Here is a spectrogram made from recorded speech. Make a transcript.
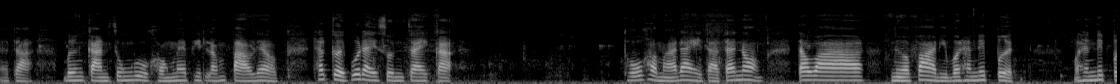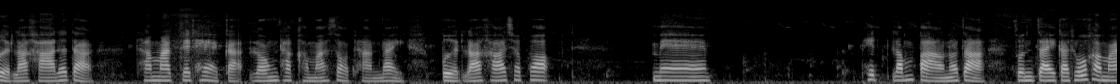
นะจ้ะเบิ่งการทรงลูกของแม่พิษล้ำเปล่าแล้ว ถ้าเกิดผู้ใดสนใจกะ โทรเข้ามาได้จ้ะแต่น้อง แต่ว่าเหนือฟ้านี่บ่ทันได้เปิดบ่ทันได้เปิดราคาเด้อจ้ะถ้ามักแท้ๆกะลองทักเข้ามาสอบถามได้ เปิดราคาเฉพาะแม่เพชรล้ำเปล่าเนาะจ้ะ สนใจกระโทรเข้ามา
